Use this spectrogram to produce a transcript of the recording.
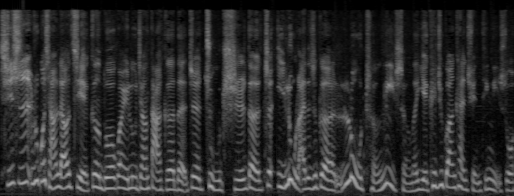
其实如果想要了解更多关于陆江大哥的这主持的这一路来的这个路程历程呢，也可以去观看全听你说。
